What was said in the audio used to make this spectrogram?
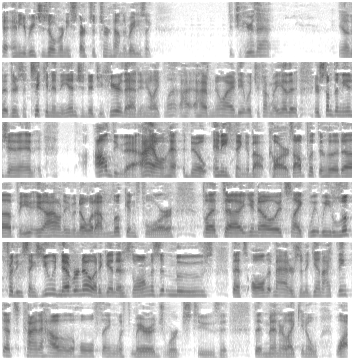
and he reaches over and he starts to turn down the radio. He's like, did you hear that? You know, there's a ticking in the engine. Did you hear that? And you're like, what? I have no idea what you're talking about. Yeah, there's something in the engine. And I'll do that. I don't have, know anything about cars. I'll put the hood up. I don't even know what I'm looking for. But, uh, you know, it's like we, we look for these things. You would never know it. Again, as long as it moves, that's all that matters. And again, I think that's kind of how the whole thing with marriage works too. That, that men are like, you know, why,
